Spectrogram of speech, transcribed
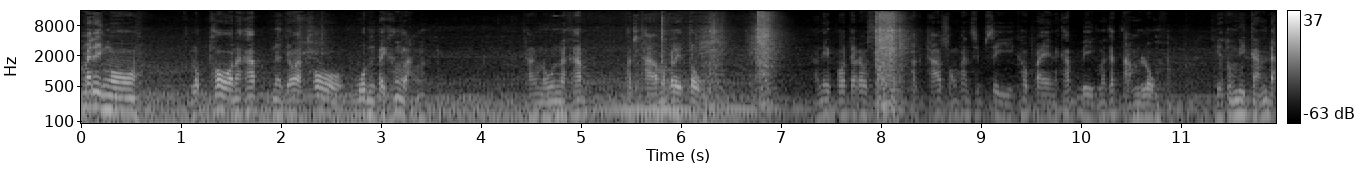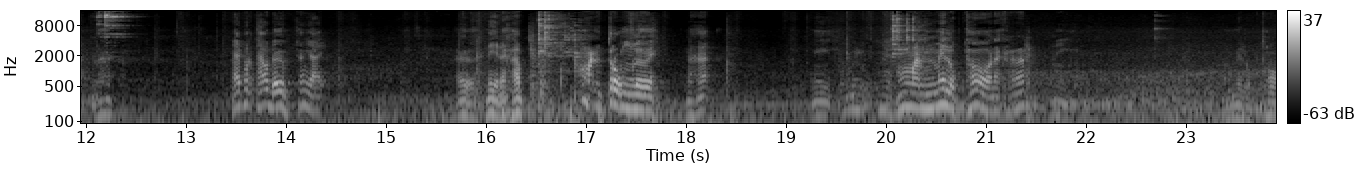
ไม่ได้งอหลบท่อนะครับ เนื่องจากว่าท่อวนไปข้างหลัง ทางนู้นนะครับพักเท้ามันก็เลยตรง อันนี้พอจะเราใส่พักเท้า 2014 เข้าไปนะครับ เบรกมันก็ต่ำลง เดี๋ยวต้องมีการดัดนะฮะให้พักเท้าเดิมช่างใหญ่ เออ นี่นะครับ มันตรงเลยนะฮะ นี่ มันไม่หลบท่อนะครับ นี่ มันไม่หลบท่อ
